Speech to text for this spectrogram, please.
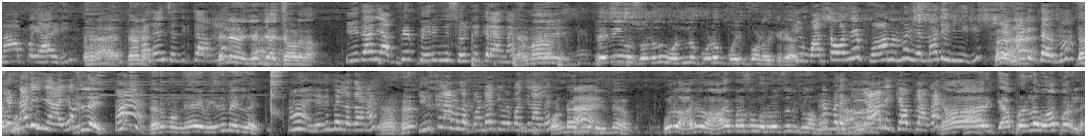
நான் அப்ப யாருடி. கல்யாணம் செஞ்சுக்கிட்டாருல கல்யாணம் செஞ்சாச்சு அவ்வளவுதான். இதாடி அப்பயே பெருமை சொல்லிருக்கிறாங்க. பெரியவங்க சொன்னது ஒண்ணு கூட போய் போனது கிடையாது. வந்த உடனே போனோம்னா என்னடி நீதி என்னடி தர்மம். என்னடி நியாயம்? இல்லை. தர்மம் நியாயம் எதுவுமே இல்லை. எதுவுமே இல்லதானே. இருக்கலாம்ல பொண்டாட்டியோட கொஞ்ச நாள். இல்ல. ஒரு அறு ஆறு மாசம் ஒரு வருஷம் இருக்கலாம்? நம்மளுக்கு யாரு கேட்பாங்க? யாரு கேப்பர்ல ஓப்பர்ல?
